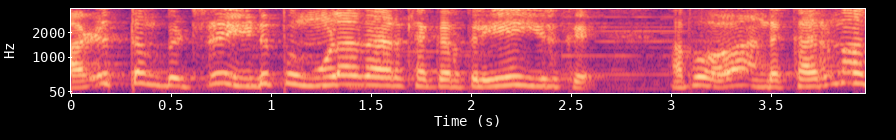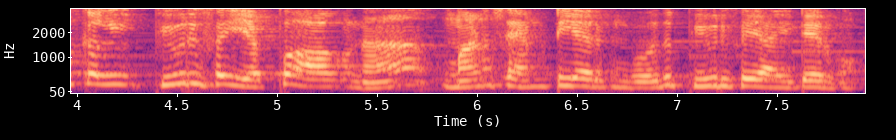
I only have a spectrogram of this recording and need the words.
அழுத்தம் பெற்று இடுப்பு மூலாதார சக்கரத்திலேயே இருக்குது அப்போது அந்த கர்மாக்கள் பியூரிஃபை எப்போ ஆகும்னா மனசு எம்டியாக இருக்கும்போது பியூரிஃபை ஆகிட்டே இருக்கும்.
